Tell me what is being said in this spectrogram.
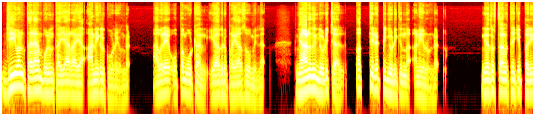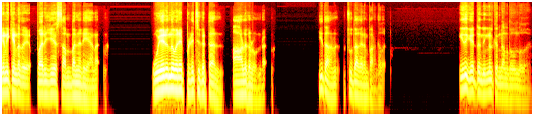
ജീവൻ തരാൻ പോലും തയ്യാറായ അണികൾ കൂടെയുണ്ട്. അവരെ ഒപ്പം കൂട്ടാൻ യാതൊരു പ്രയാസവുമില്ല. ഞാനത് ഞൊടിച്ചാൽ പത്തിരട്ടി ഞൊടിക്കുന്ന അണികളുണ്ട്. നേതൃസ്ഥാനത്തേക്ക് പരിഗണിക്കേണ്ടത് പരിചയസമ്പന്നതയാണ് ഉയരുന്നവരെ പിടിച്ചു കെട്ടാൻ ആളുകളുണ്ട്. ഇതാണ് സുധാകരൻ പറഞ്ഞത്. ഇത് കേട്ട് നിങ്ങൾക്ക് എന്താണ് തോന്നുന്നത്?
